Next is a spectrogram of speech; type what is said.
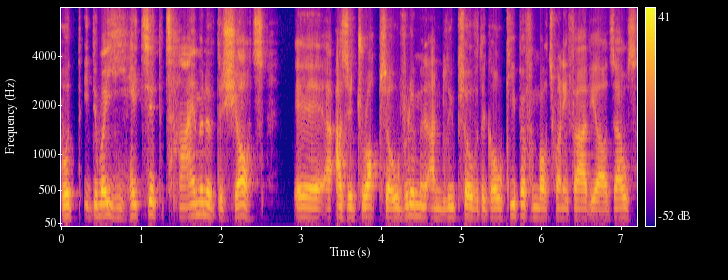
But the way he hits it, the timing of the shot uh, as it drops over him and loops over the goalkeeper from about 25 yards out.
